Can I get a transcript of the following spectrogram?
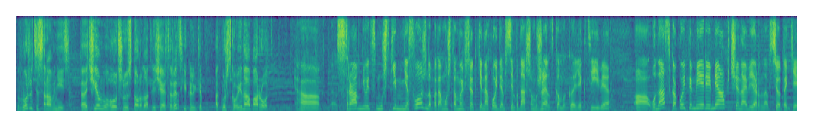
Можете сравнить, э, чем в лучшую сторону отличается женский коллектив от мужского и наоборот? А, сравнивать с мужским мне сложно, потому что мы все-таки находимся в нашем женском коллективе. А, у нас в какой-то мере мягче, наверное, все-таки.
